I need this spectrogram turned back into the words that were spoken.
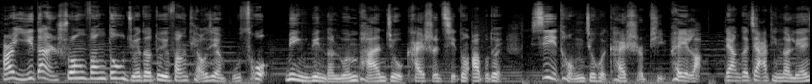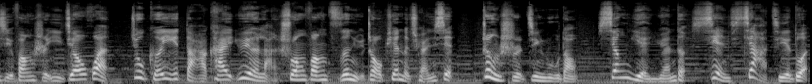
而一旦双方都觉得对方条件不错，命运的轮盘就开始启动啊，不对，系统就会开始匹配了。两个家庭的联系方式一交换，就可以打开阅览双方子女照片的权限，正式进入到相眼缘的线下阶段。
